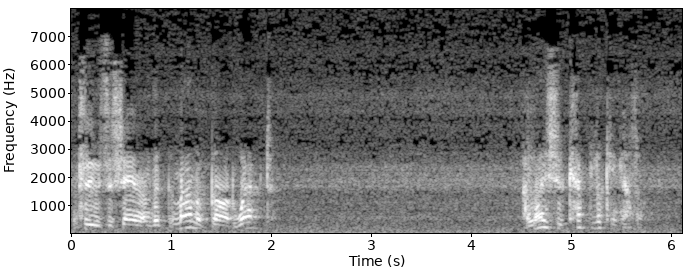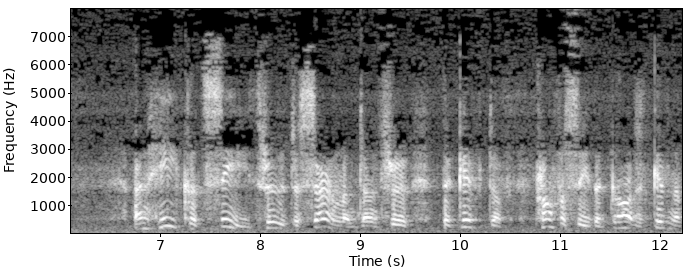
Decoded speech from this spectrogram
until he was ashamed, and the man of God wept. Elisha kept looking at him. And he could see through discernment and through the gift of prophecy that God had given him,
